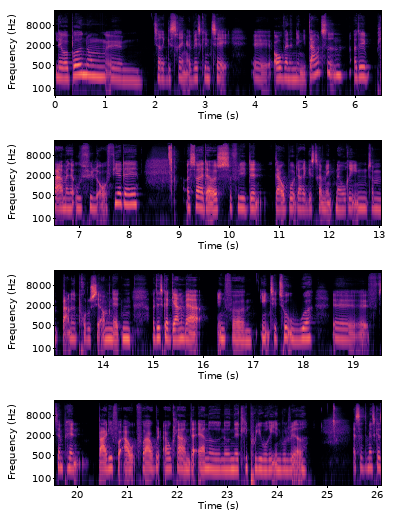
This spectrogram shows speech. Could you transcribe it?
laver både nogle øh, til registrering af væskeindtag øh, og vandring i dagtiden, og det plejer man at udfylde over fire dage. Og så er der også selvfølgelig den dagbog, der registrerer mængden af urin, som barnet producerer om natten. Og det skal gerne være inden for en til to uger. Øh, simpelthen bare lige få, af, få af, afklaret, om der er noget, noget netlig polyuri involveret. Altså man skal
